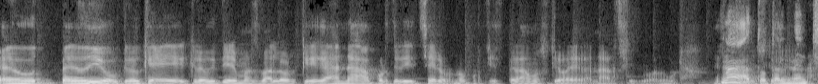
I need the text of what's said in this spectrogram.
Pero, pero digo, creo que creo que tiene más valor que gana a portería cero, ¿no? Porque esperamos que vaya a ganar sin duda alguna. Ah, totalmente.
